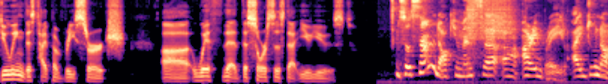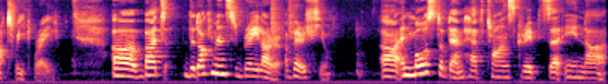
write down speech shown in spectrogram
doing this type of research uh, with the, the sources that you used? So some documents uh, are in braille. I do not read braille. Uh, but the documents in Braille are very few. Uh, and most of them have transcripts uh, in uh,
